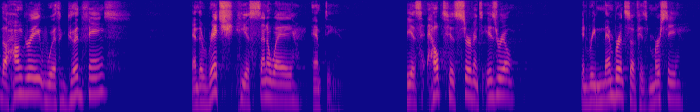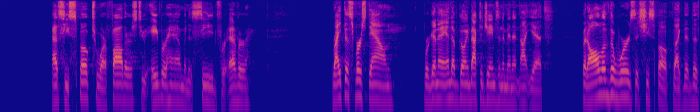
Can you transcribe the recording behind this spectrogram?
the hungry with good things, and the rich he has sent away empty. He has helped his servant Israel in remembrance of his mercy, as he spoke to our fathers, to Abraham and his seed forever. Write this verse down. We're going to end up going back to James in a minute, not yet. But all of the words that she spoke, like the, the,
